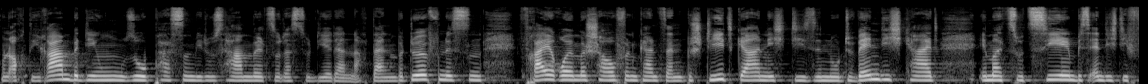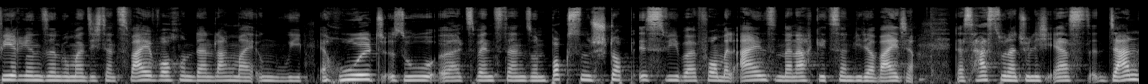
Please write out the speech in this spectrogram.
und auch die Rahmenbedingungen so passen, wie du es haben willst, sodass du dir dann nach deinen Bedürfnissen Freiräume schaufeln kannst, dann besteht gar nicht diese Notwendigkeit, immer zu zählen, bis endlich die Ferien sind, wo man sich dann zwei Wochen dann lang mal irgendwie erholt, so äh, als wenn es dann so ein Boxenstopp ist wie bei Formel 1 und danach geht's dann wieder weiter. Das hast du natürlich erst dann,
